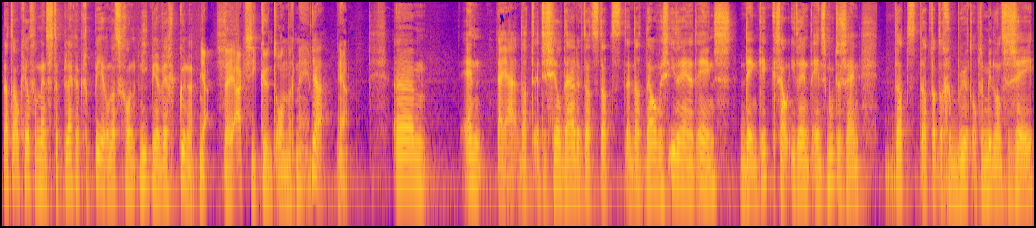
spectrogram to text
Dat er ook heel veel mensen ter plekke creperen... omdat ze gewoon niet meer weg kunnen. Ja, dat je actie kunt ondernemen. Ja. ja. Ehm, en nou ja, dat, het is heel duidelijk dat, dat, dat nou is iedereen het eens, denk ik. Zou iedereen het eens moeten zijn. Dat, dat wat er gebeurt op de Middellandse Zee.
